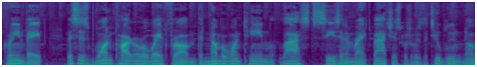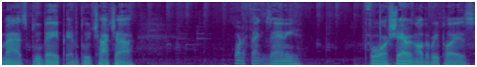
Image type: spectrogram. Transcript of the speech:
green Bape, this is one partner away from the number one team last season in ranked matches, which was the two Blue Nomads, Blue Bape, and Blue Cha-Cha. I want to thank Zanny for sharing all the replays.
